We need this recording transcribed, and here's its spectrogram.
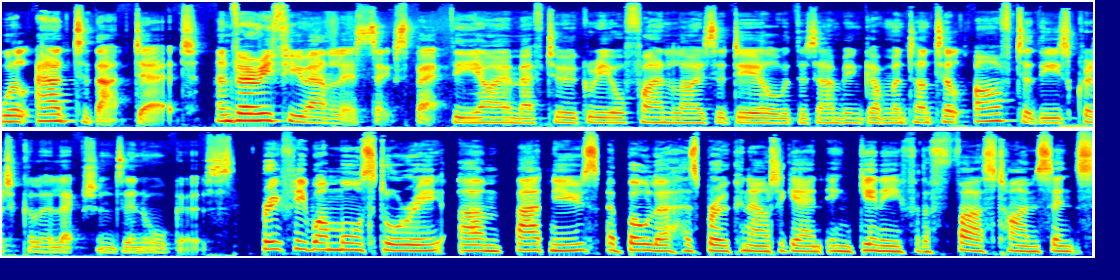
will add to that debt. And very few analysts expect the IMF to agree or finalise a deal with the Zambian government until after these critical elections in August. Briefly, one more story. Um, bad news Ebola has broken out again in Guinea for the first time since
